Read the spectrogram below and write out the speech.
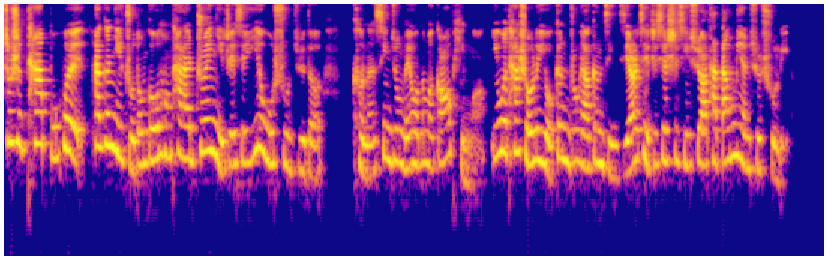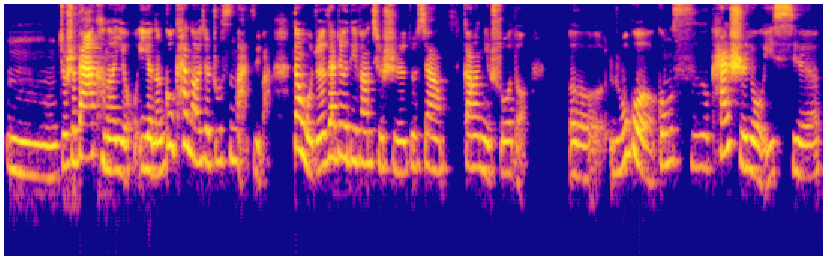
就是他不会，他跟你主动沟通，他来追你这些业务数据的可能性就没有那么高频了，因为他手里有更重要、更紧急，而且这些事情需要他当面去处理。嗯，就是大家可能也会也能够看到一些蛛丝马迹吧。但我觉得在这个地方，其实就像刚刚你说的，呃，如果公司开始有一些，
